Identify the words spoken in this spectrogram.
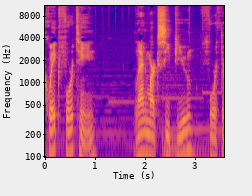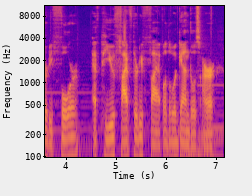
Quake 14, Landmark CPU 434, FPU 535, although again, those are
